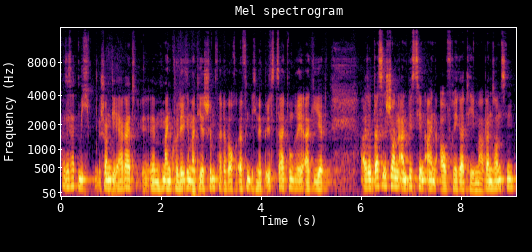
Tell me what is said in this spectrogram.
Also das hat mich schon geärgert. Äh, mein Kollege Matthias Schimpf hat aber auch öffentlich in der Bildzeitung reagiert. Also das ist schon ein bisschen ein Aufregerthema. Aber ansonsten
